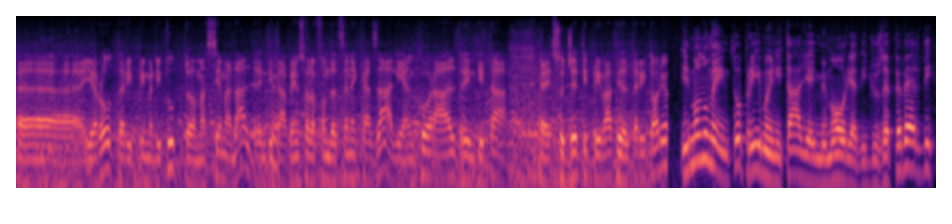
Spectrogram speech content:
eh, i Rotary prima di tutto, ma assieme ad altre entità, penso alla Fondazione Casali e ancora altre entità eh, soggetti privati del territorio. Il monumento, primo in Italia in memoria di Giuseppe Verdi,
